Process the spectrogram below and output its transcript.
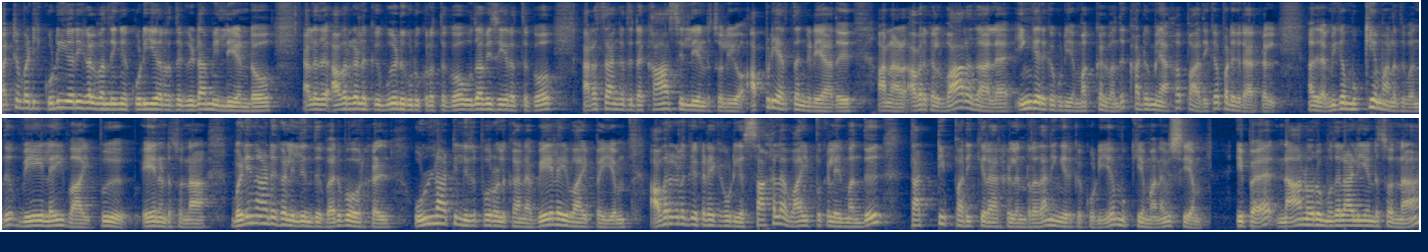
மற்றபடி குடியேறிகள் வந்து இங்கே குடியேறதுக்கு இடம் இல்லையென்றோ அல்லது அவர்களுக்கு வீடு கொடுக்கறதுக்கோ உதவி செய்கிறதுக்கோ அரசாங்கத்திட்ட காசு இல்லை என்று சொல்லியோ அப்படி அர்த்தம் கிடையாது. ஆனால் அவர்கள் வாரதால இங்கே இருக்கக்கூடிய மக்கள் வந்து கடுமையாக பாதிக்கப்படுகிறார்கள். அதில் மிக முக்கியமானது வந்து வேலை வாய்ப்பு ஏனென்று சொன்னால் வெளிநாடுகளிலிருந்து வருபவர்கள் உள்நாட்டில் இருப்பவர்களுக்கான வேலை வாய்ப்பையும் அவர்களுக்கு கிடைக்கக்கூடிய சகல வாய்ப்புகளையும் வந்து தட்டி பறிக்கிறார்கள் என்றதான் இங்கே இருக்கக்கூடிய முக்கியமான விஷயம். இப்போ நான் ஒரு முதலாளி என்று சொன்னால்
